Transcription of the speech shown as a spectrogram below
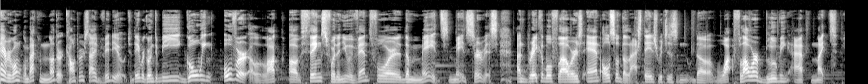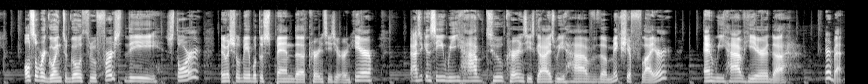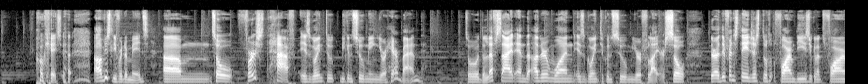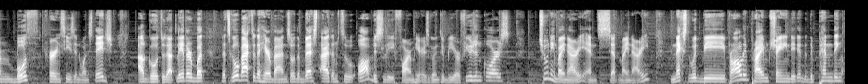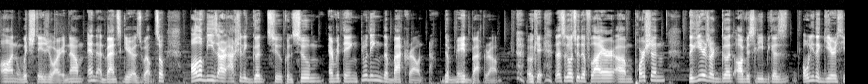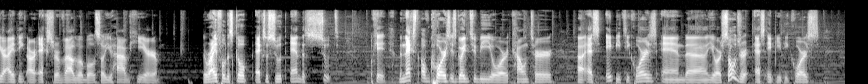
Hey everyone, welcome back to another Counterside video. Today we're going to be going over a lot of things for the new event for the maids, maid service, unbreakable flowers, and also the last stage which is the flower blooming at night. Also, we're going to go through first the store in which you'll be able to spend the currencies you earn here as you can see, we have two currencies, guys. We have the makeshift flyer, and we have here the hairband. Okay, so obviously for the maids. Um, so first half is going to be consuming your hairband. So the left side and the other one is going to consume your flyers. So there are different stages to farm these. You cannot farm both currencies in one stage. I'll go to that later, but Let's go back to the hairband. So the best items to obviously farm here is going to be your fusion cores, tuning binary, and set binary. Next would be probably prime training data, depending on which stage you are in now, and advanced gear as well. So all of these are actually good to consume everything, including the background, the maid background. Okay, let's go to the flyer um, portion. The gears are good, obviously, because only the gears here I think are extra valuable. So you have here the rifle, the scope, exosuit, and the suit. Okay, the next, of course, is going to be your counter uh, SAPT cores and uh, your soldier SAPT cores.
